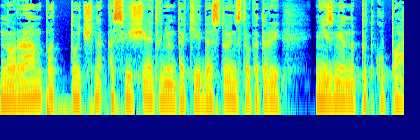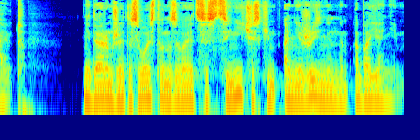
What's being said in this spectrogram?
Но Рампа точно освещает в нем такие достоинства, которые неизменно подкупают. Недаром же это свойство называется сценическим, а не жизненным обаянием.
